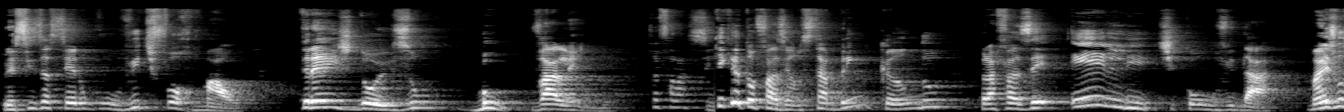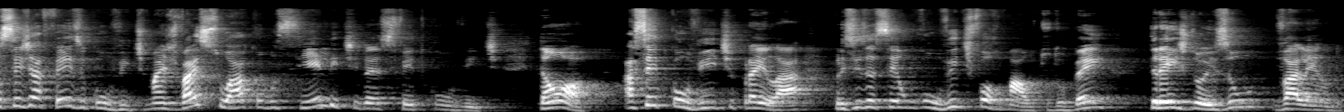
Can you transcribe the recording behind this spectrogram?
Precisa ser um convite formal. 3, 2, 1, bum, valendo. Você vai falar assim, o que, que eu estou fazendo? Você está brincando para fazer ele te convidar. Mas você já fez o convite, mas vai soar como se ele tivesse feito o convite. Então, ó, aceita o convite para ir lá. Precisa ser um convite formal, tudo bem? 3, 2, 1, valendo.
